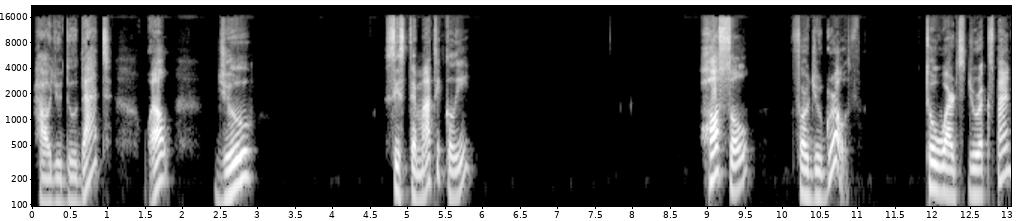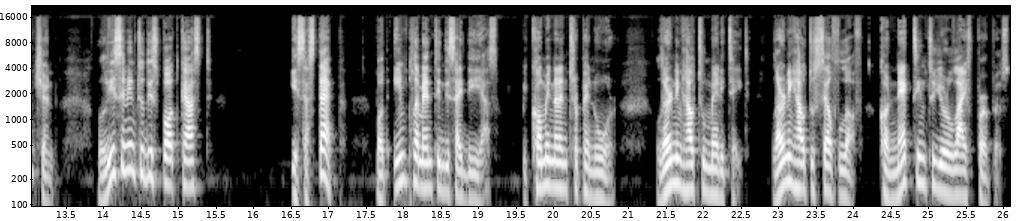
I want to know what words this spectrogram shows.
How you do that? Well, you systematically hustle for your growth towards your expansion. Listening to this podcast is a step, but implementing these ideas, becoming an entrepreneur, learning how to meditate, learning how to self love, connecting to your life purpose,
